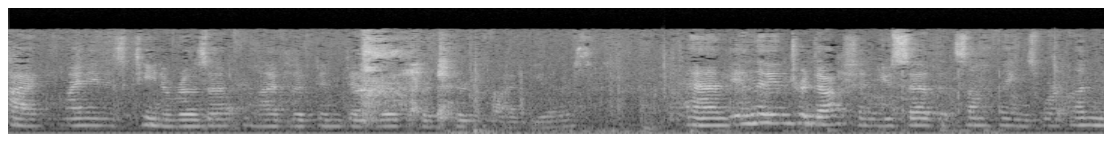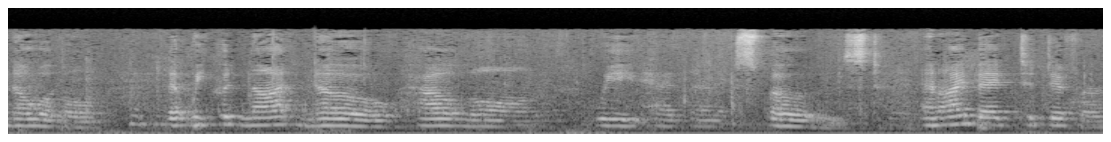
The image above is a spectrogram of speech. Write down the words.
Hi, my name is Tina Rosa, and I've lived in Deadwood for 35 years. And in the introduction, you said that some things were unknowable, that we could not know how long we had been exposed. And I beg to differ.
